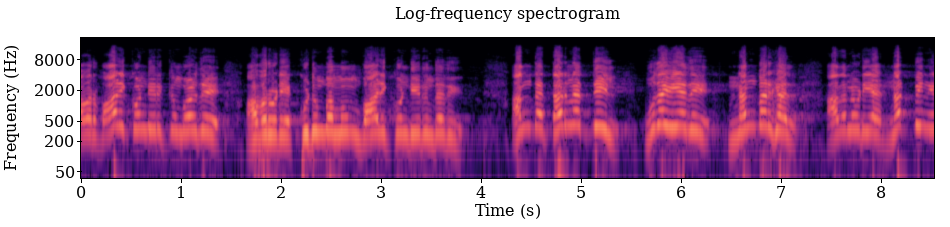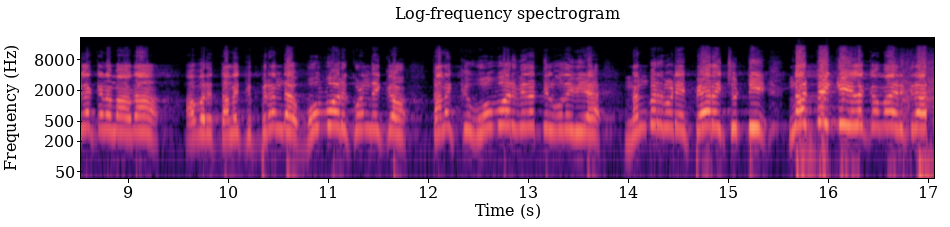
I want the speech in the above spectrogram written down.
அவர் வாடிக்கொண்டிருக்கும் பொழுது அவருடைய குடும்பமும் வாடிக்கொண்டிருந்தது. அந்த தருணத்தில் உதவியது நண்பர்கள். அதனுடைய நட்பின் இலக்கணமாக தான் அவர் தனக்கு பிறந்த ஒவ்வொரு குழந்தைக்கும் தனக்கு ஒவ்வொரு விதத்தில் உதவிய நண்பர்களுடைய பெயரை சுட்டி நட்பைக்கு இலக்கமா இருக்கிறார்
